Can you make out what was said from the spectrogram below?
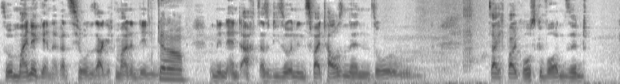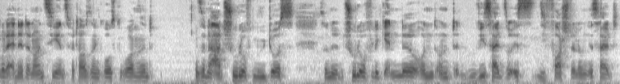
so meine Generation, sag ich mal, in den, genau. in den End 8, also die so in den 2000ern so, sag ich mal, groß geworden sind oder Ende der 90er, in 2000ern groß geworden sind so eine Art Schulhof-Mythos, so eine Schulhof-Legende und, und wie es halt so ist, die Vorstellung ist halt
